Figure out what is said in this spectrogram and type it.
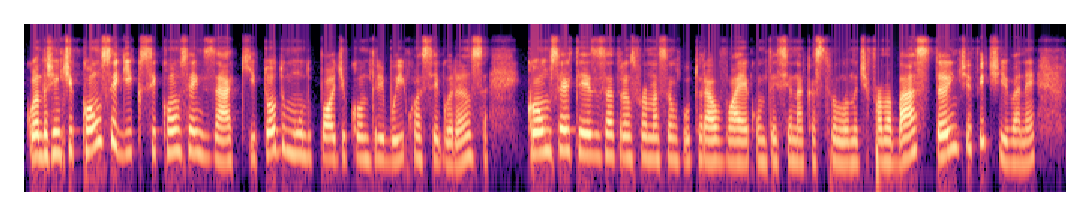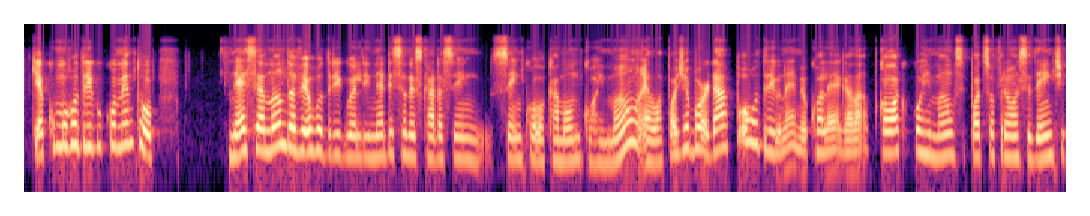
Quando a gente conseguir se conscientizar que todo mundo pode contribuir com a segurança, com certeza essa transformação cultural vai acontecer na Castrolana de forma bastante efetiva, né? Que é como o Rodrigo comentou, né, se a Nanda vê o Rodrigo ali, né, descendo a escada sem, sem colocar a mão no corrimão, ela pode abordar, pô, Rodrigo, né, meu colega lá, coloca o corrimão, se pode sofrer um acidente,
